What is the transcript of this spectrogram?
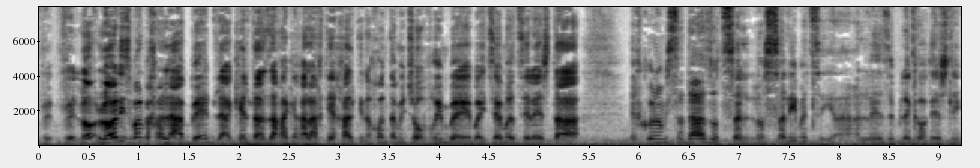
ולא לא היה לי זמן בכלל לאבד, לעכל את הזה, אחר כך הלכתי, אכלתי, נכון? תמיד כשעוברים ביציאה מהרצליה יש את ה... איך קוראים למסעדה הזאת? סל, לא סלים אצלי, יאללה, איזה בלקאוט יש לי.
